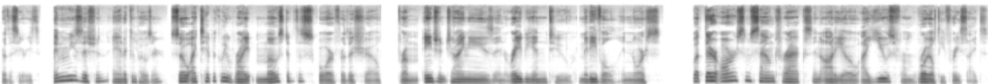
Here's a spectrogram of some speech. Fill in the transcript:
for the series. I'm a musician and a composer, so I typically write most of the score for this show, from ancient Chinese and Arabian to medieval and Norse. But there are some soundtracks and audio I use from royalty free sites,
